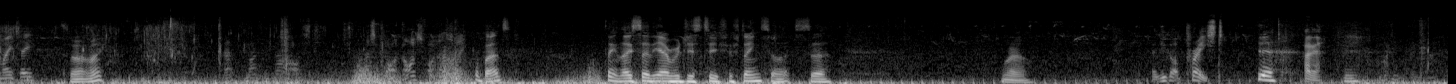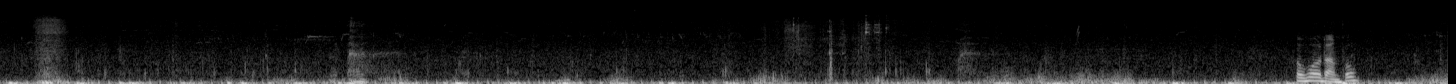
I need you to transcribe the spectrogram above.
Matey. It's alright, mate. That's my last. That's quite a nice one, actually. Not bad. I think they say the average is 215, so that's, uh, well, Have you got a priest? yeah. Have you? Well, well done, Paul. Just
